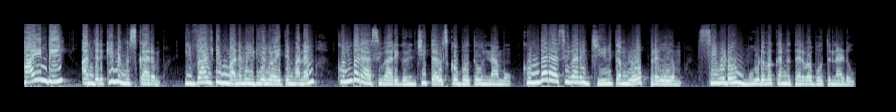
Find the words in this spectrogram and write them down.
హాయ్ అండి అందరికీ నమస్కారం. ఇవాల్టి మన వీడియోలో అయితే మనం కుంభరాశి వారి గురించి తెలుసుకోబోతూ ఉన్నాము. కుంభరాశి వారి జీవితంలో ప్రళయం. శివుడు మూడవ కన్ను తెరవబోతున్నాడు.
